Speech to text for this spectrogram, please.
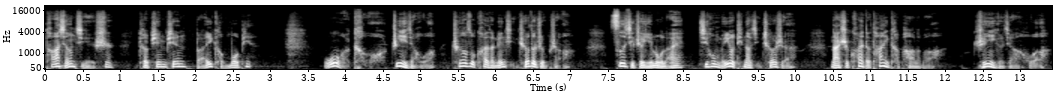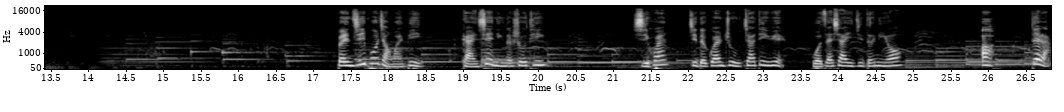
他想解释，可偏偏百口莫辩。我靠，这家伙车速快的连警车都追不上，自己这一路来几乎没有听到警车声，那是快的太可怕了吧？这个家伙。本集播讲完毕，感谢您的收听。喜欢记得关注加订阅，我在下一集等你哦。哦，对了，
